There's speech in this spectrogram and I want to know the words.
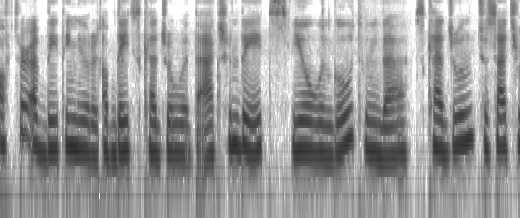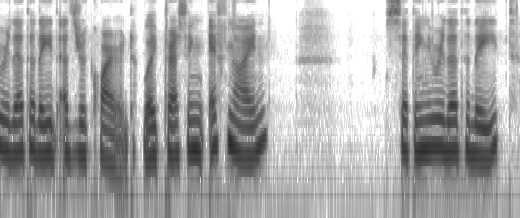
After updating your update schedule with the action dates, you will go to the schedule to set your data date as required by pressing F9, setting your data date,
